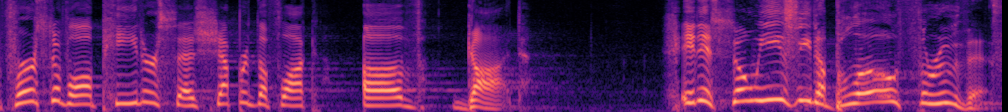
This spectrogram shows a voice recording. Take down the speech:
First of all, Peter says, shepherd the flock of God. It is so easy to blow through this.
